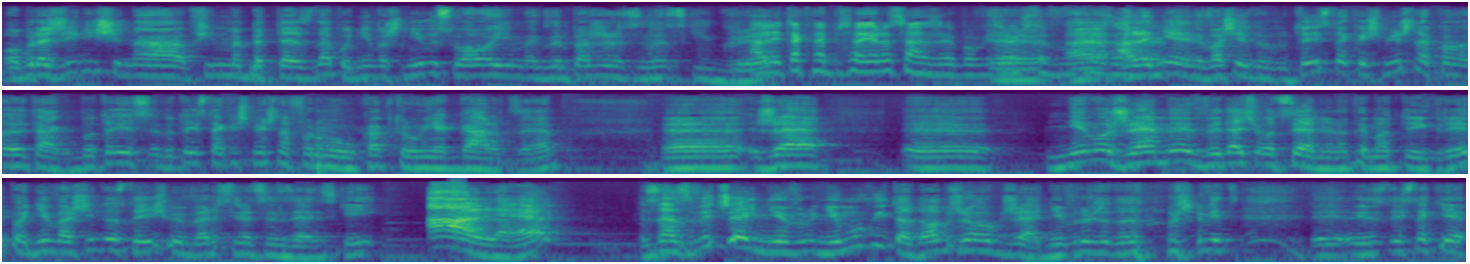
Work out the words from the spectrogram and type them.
obrazili się na filmy Bethesda, ponieważ nie wysłała im egzemplarzy recenzenckich gry. Ale tak napisali recenzję, bo widziałeś to E, w ale, ale nie, właśnie to, to jest taka śmieszna, e, tak, bo to jest, bo to jest taka śmieszna formułka, którą ja gardzę, że nie możemy wydać oceny na temat tej gry, ponieważ nie dostaliśmy wersji recenzenckiej, ale zazwyczaj nie, nie mówi to dobrze o grze, nie wróży to dobrze, więc e, jest, to jest takie,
